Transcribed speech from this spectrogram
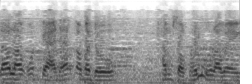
แล้วเราคนแก่เนี่ยต้องมาดูทำศพให้ลูกเราเอง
